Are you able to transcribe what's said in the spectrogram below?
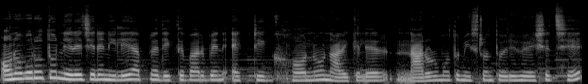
অনবরত নেড়ে চেড়ে নিলে আপনারা দেখতে পারবেন একটি ঘন নারকেলের নাড়ুর মতো মিশ্রণ তৈরি হয়ে এসেছে,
